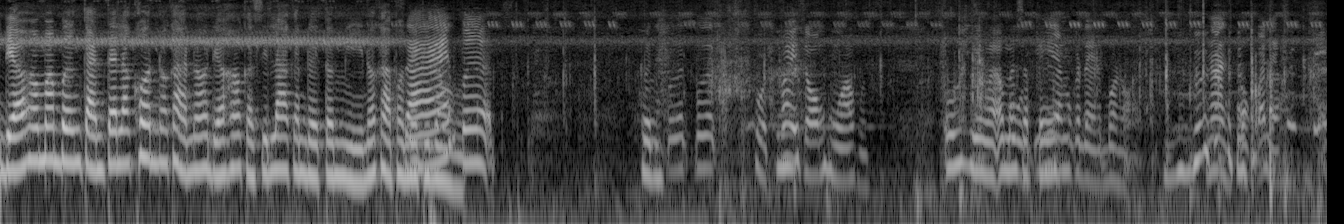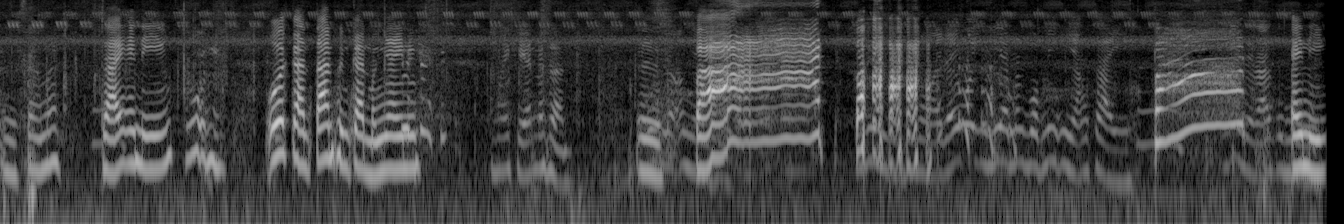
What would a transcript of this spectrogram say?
เดี๋ยวเฮามาเบิ่งกันแต่ละคนเนาะค่ะเนาะเดี๋ยวเฮาก็สิลากันโดยตนนี้เนาะค่ะพ่อแม่พี่น้องเปิดเปิดเปิดเปิดผดไฟสองหัวผด โอ้ยยังว่าเอามาสเปรเรียย์มันก็ได้บ่หน่อยงานตกไปแล้วเออสั่งมาจ่ายไอ้นิงโอ้ยการต้านเพิ่นกันบางไงนึงไม่แขนนะสันเออปาดหน่อยได้ว่าอีเลียนมันบ่มีอีหยังใส่ปาดได้หลายกว่าหมู่ไอ้นิง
